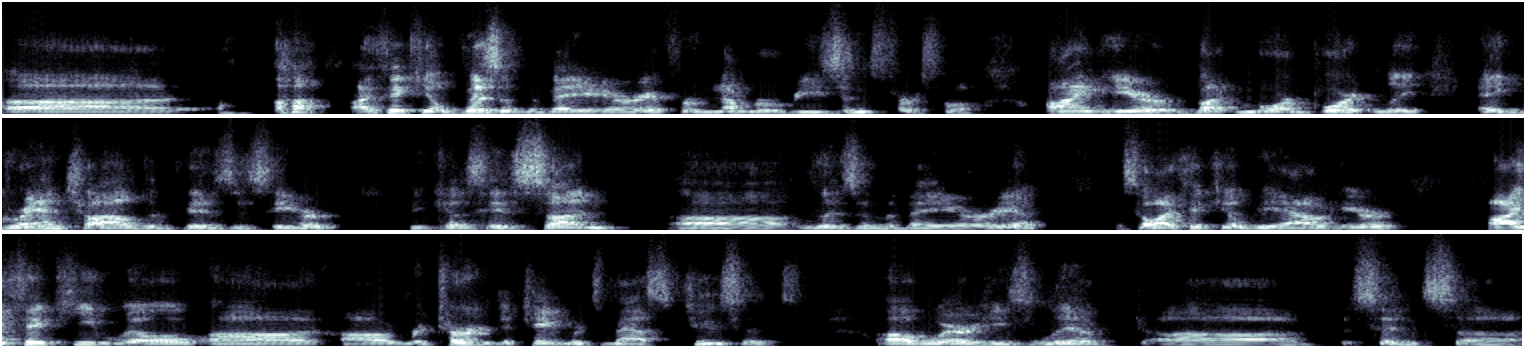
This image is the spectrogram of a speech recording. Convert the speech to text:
uh, I think he'll visit the Bay Area for a number of reasons. First of all, I'm here, but more importantly, a grandchild of his is here because his son uh, lives in the Bay Area. So I think he'll be out here. I think he will uh, uh return to Cambridge, Massachusetts, uh, where he's lived uh, since uh,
